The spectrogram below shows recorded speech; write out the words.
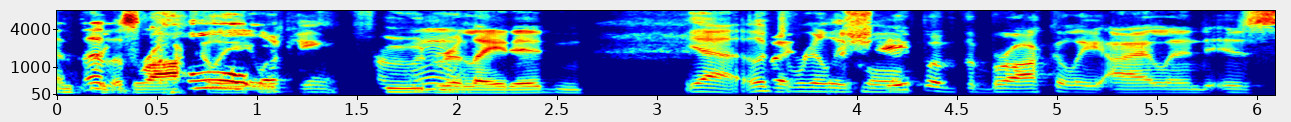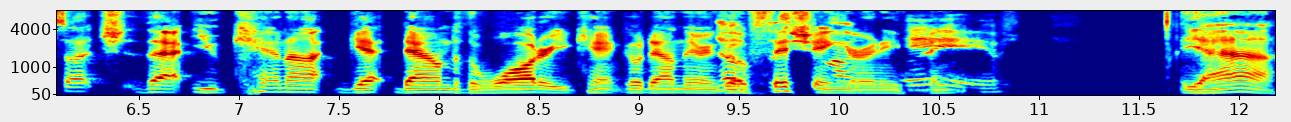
interesting that was broccoli cool looking. food Mm. related and Yeah, it looked but really the cool. shape of the broccoli island is such that you cannot get down to the water you can't go down there and No, go fishing or anything cave yeah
